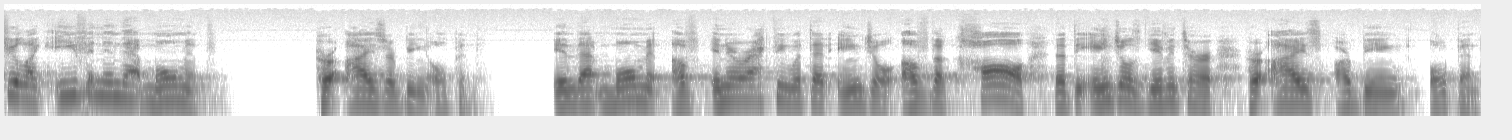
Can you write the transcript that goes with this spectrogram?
feel like even in that moment, her eyes are being opened. In that moment of interacting with that angel, of the call that the angel is giving to her, her eyes are being opened.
